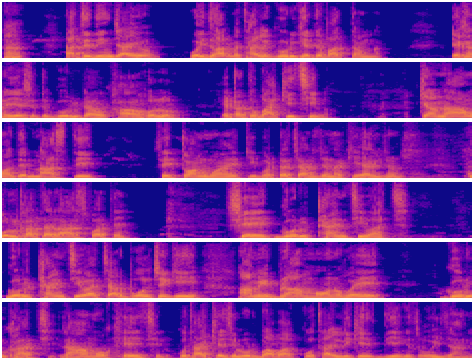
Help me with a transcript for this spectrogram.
হ্যাঁ এতদিন যাই হোক, ওই ধর্মে থাকলে গরু খেতে পারতাম না। এখানে এসে তো গরুটাও খাওয়া হলো, এটা তো বাকি ছিল। কেননা আমাদের নাস্তিক সেই তন্ময় কি ভট্টাচার্য নাকি একজন কলকাতার রাজপথে? সে গরুর ঠ্যাং চিবাচ্ছে। গরুর ঠ্যাং চিবাচ্ছে আর বলছে কি, আমি ব্রাহ্মণ হয়ে গরু খাচ্ছি। রামও খেয়েছিল। কোথায় খেয়েছিল ওর বাবা কোথায় লিখে দিয়ে গেছে ওই জানে।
